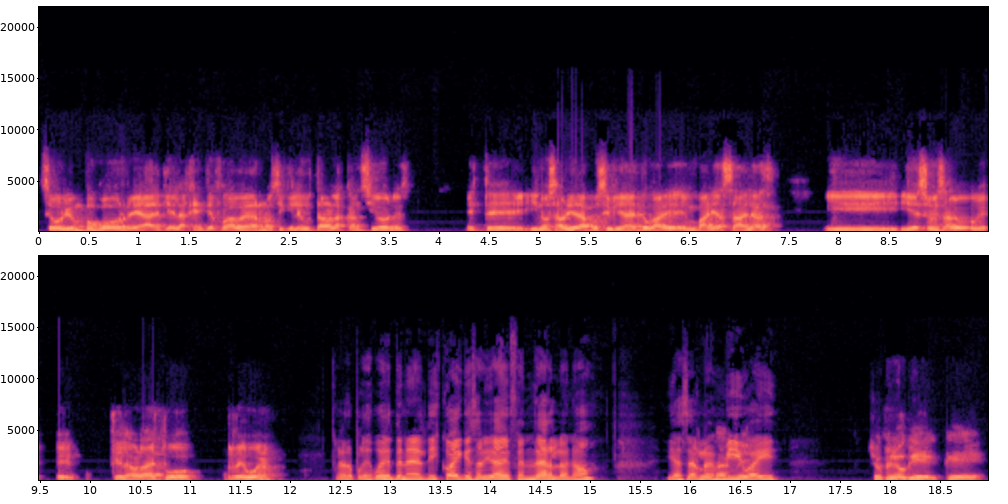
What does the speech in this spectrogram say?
se volvió un poco real, que la gente fue a vernos y que les gustaron las canciones. Este, y nos abrió la posibilidad de tocar en varias salas y, y eso es algo que, que- que la verdad estuvo re bueno. Claro, porque después de tener el disco hay que salir a defenderlo, ¿no? Y hacerlo en vivo ahí. Yo creo que, que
